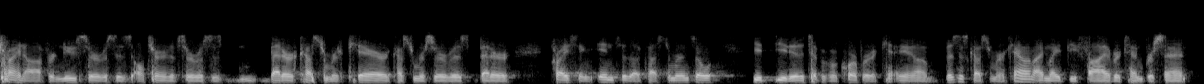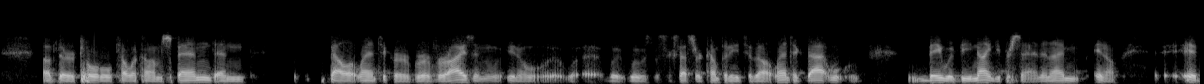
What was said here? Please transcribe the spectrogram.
trying to offer new services, alternative services, better customer care, customer service, better pricing into the customer. And so you, you did a typical corporate you know, business customer account, I might be five or ten percent of their total telecom spend, and Bell Atlantic or, or Verizon, you know, was the successor company to Bell Atlantic. That they would be 90%, and I'm, you know, it,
